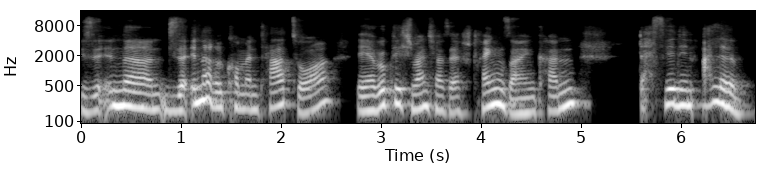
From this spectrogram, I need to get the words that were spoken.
diese inner, dieser innere Kommentator, der ja wirklich manchmal sehr streng sein kann, dass wir den alle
